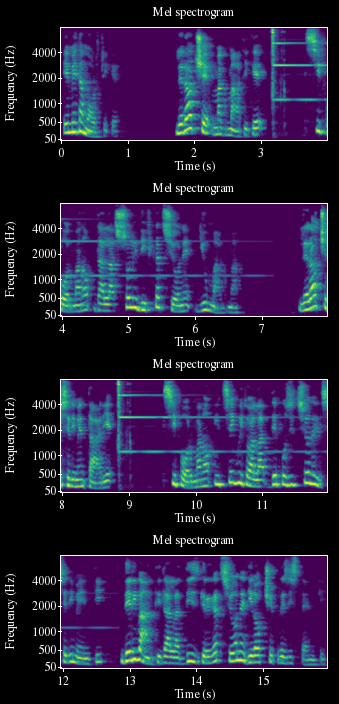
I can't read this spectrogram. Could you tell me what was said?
e metamorfiche. Le rocce magmatiche si formano dalla solidificazione di un magma. Le rocce sedimentarie si formano in seguito alla deposizione di sedimenti derivanti dalla disgregazione di rocce preesistenti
